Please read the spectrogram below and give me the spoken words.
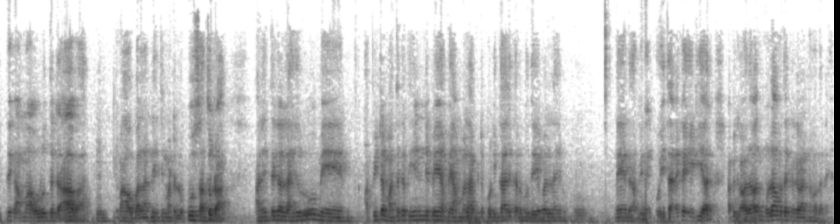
ඉතින් අම්මා අවුරුද්දට ආවා මාව බලන්න ඉතින් මට ලොකු සතුටක් අනිත් එක ලහිරු මේ අපිට මතක තියෙන්න එපේ. අපේ අම්මලා අපිට පොඩි කාලේ කරපු දේවල් ලහිරු නේද? අපි දැන් කොයි තැනක හිටියත් අපි කවදාවත් මුලා මතක කරන්න හොඳ නැහැ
